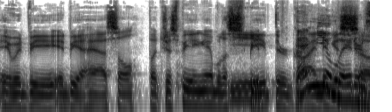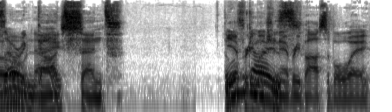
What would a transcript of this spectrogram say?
it would be it'd be a hassle. But just being able to speed through grinding Emulators is so are a nice. godsend. Yeah, Those pretty much in every possible way.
